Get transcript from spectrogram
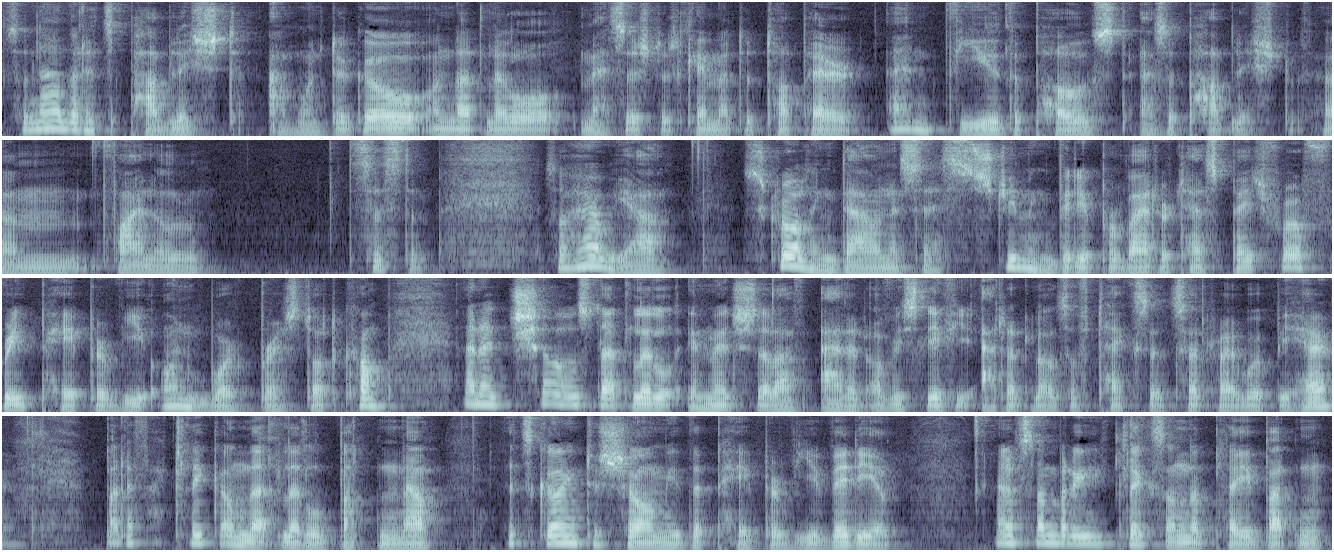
So now that it's published, I want to go on that little message that came at the top here and view the post as a published um, final system. So here we are. Scrolling down it says streaming video provider test page for a free pay-per-view on wordpress.com and it shows that little image that I've added. Obviously if you added loads of text etc it would be here. But if I click on that little button now, it's going to show me the pay-per-view video. And if somebody clicks on the play button,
